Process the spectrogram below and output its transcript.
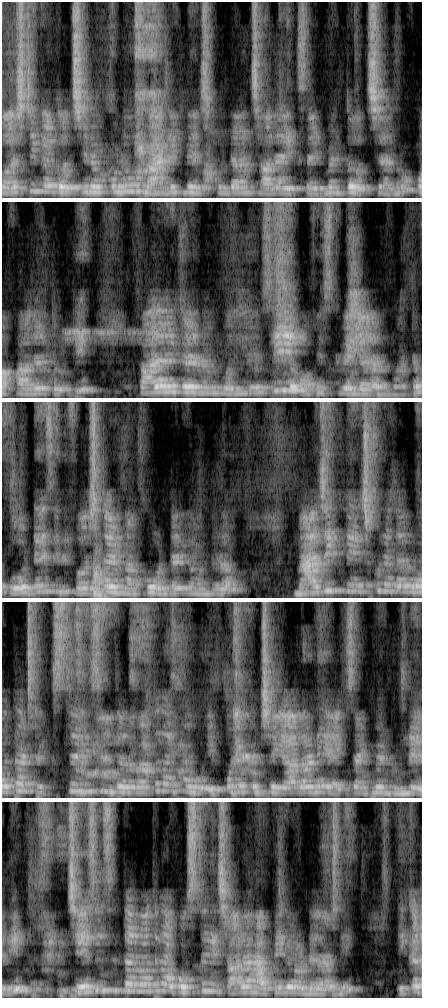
ఫస్ట్ ఇక్కడికి వచ్చినప్పుడు మ్యాజిక్ నేర్చుకుంటానని చాలా ఎక్సైట్మెంట్తో వచ్చాను మా ఫాదర్ తోటి. ఫాదర్ ఇక్కడ నన్ను వదిలేసి ఆఫీస్కి వెళ్ళాను అనమాట ఫోర్ డేస్ ఇది ఫస్ట్ టైం నాకు ఒంటరిగా ఉండడం. మ్యాజిక్ నేర్చుకున్న తర్వాత ట్రిక్స్ తెలిసిన తర్వాత నాకు ఎప్పుడెప్పుడు చేయాలని ఎక్సైట్మెంట్ ఉండేది. చేసేసిన తర్వాత నాకు వస్తే చాలా హ్యాపీగా ఉండేదాన్ని. ఇక్కడ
